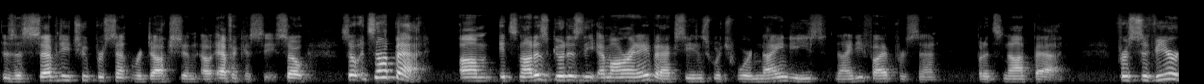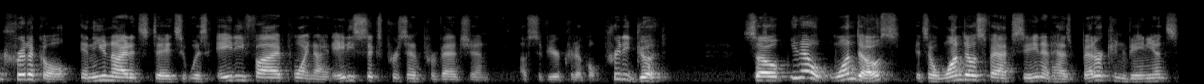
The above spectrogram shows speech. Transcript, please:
there's a 72% reduction of efficacy. So, so it's not bad. Um, it's not as good as the mRNA vaccines, which were 90s, 95%, but it's not bad. For severe critical in the United States, it was 85.9, 86% prevention of severe critical. Pretty good. So, you know, one dose, it's a one dose vaccine, it has better convenience,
